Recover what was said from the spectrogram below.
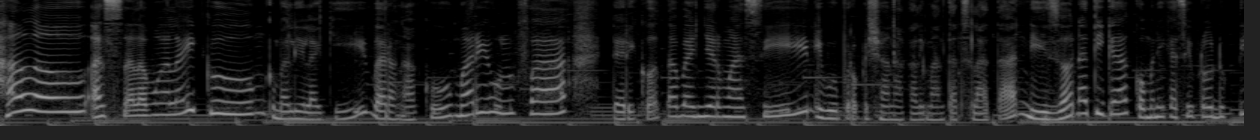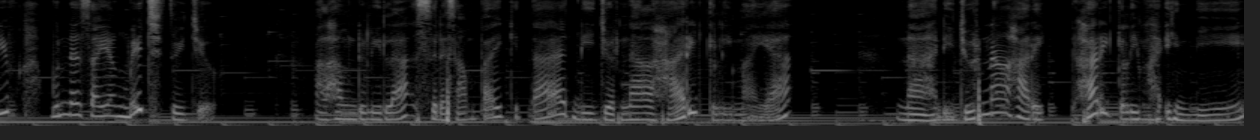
Halo, Assalamualaikum. Kembali lagi bareng aku Maria Ulfa Dari kota Banjarmasin Ibu profesional Kalimantan Selatan Di zona 3 komunikasi produktif Bunda Sayang Batch 7 Alhamdulillah sudah sampai kita di jurnal hari kelima ya. Nah di jurnal hari, hari kelima ini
